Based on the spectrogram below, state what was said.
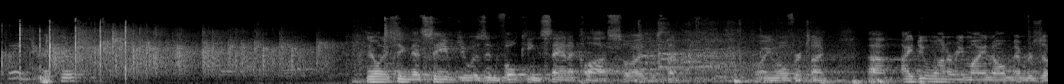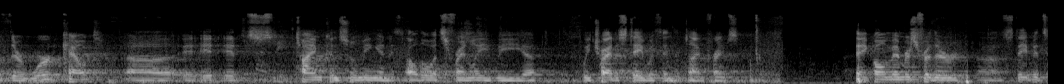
Thank you. The only thing that saved you was invoking Santa Claus, so I just am going overtime. Um, I do want to remind all members of their word count. Uh, it, it's time-consuming, and it's, although it's friendly, we uh, we try to stay within the time frames. Thank all members for their uh, statements.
